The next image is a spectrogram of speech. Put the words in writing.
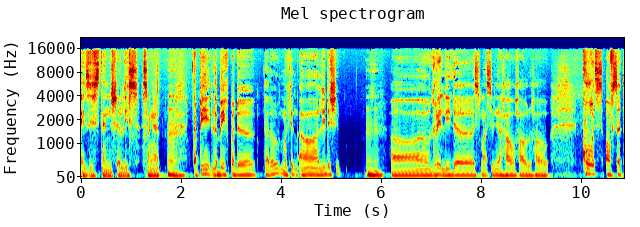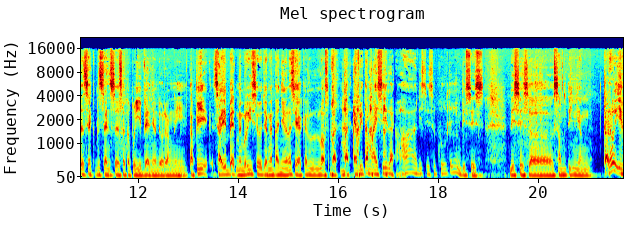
existentialist sangat. Hmm. tapi lebih kepada tak tahu makin uh, leadership. Mm-hmm. uh, great leaders maksudnya how how how quotes of certain circumstances ataupun event yang orang ni tapi saya bad memory so jangan tanya lah saya akan lost but but every time I say like ah this is a cool thing this is this is uh, something yang tak tahu it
